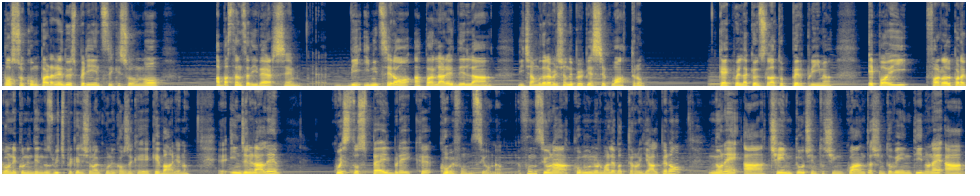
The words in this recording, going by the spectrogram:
posso comparare due esperienze che sono abbastanza diverse. Vi inizierò a parlare della, diciamo, della versione per PS4, che è quella che ho installato per prima, e poi farò il paragone con Nintendo Switch perché ci sono alcune cose che, che variano. Eh, in generale, questo Spellbreak come funziona? Funziona come un normale Battle Royale, però non è a 100, 150, 120, non è a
